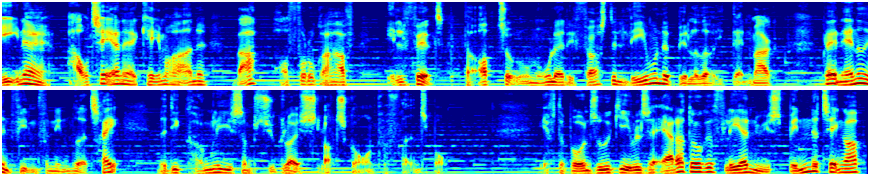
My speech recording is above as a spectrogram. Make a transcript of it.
En af aftagerne af kameraerne var hoffotograf Elfeldt, der optog nogle af de første levende billeder i Danmark. Blandt andet en film fra 1903 med de kongelige som cykler i Slottskåren på Fredensborg. Efter bogens udgivelse er der dukket flere nye spændende ting op,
